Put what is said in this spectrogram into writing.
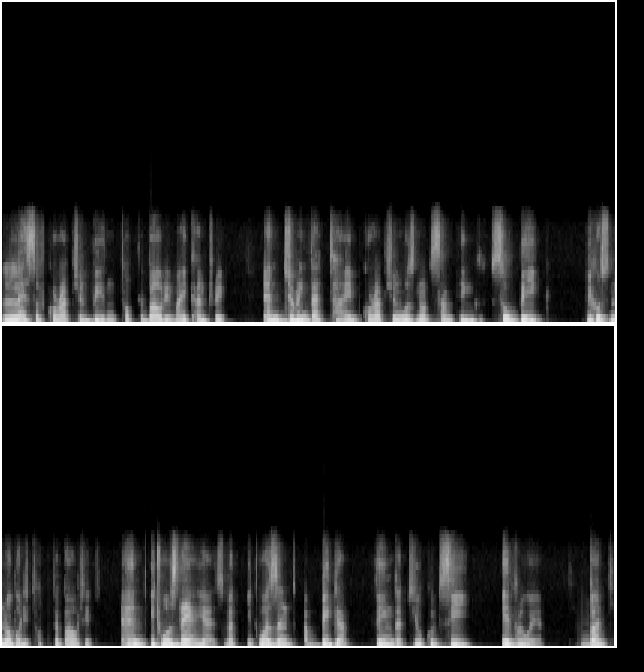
less of corruption being talked about in my country. And during that time, corruption was not something so big because nobody talked about it. And it was there, yes, but it wasn't a bigger thing that you could see everywhere. But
